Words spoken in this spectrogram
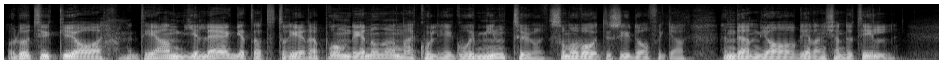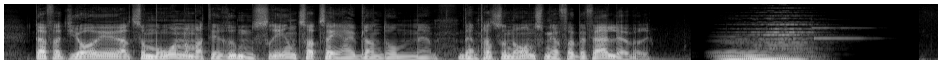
Och då tycker jag det är angeläget att ta reda på om det är några andra kollegor i min tur som har varit i Sydafrika än den jag redan kände till. Därför att jag är alltså mån om att det är rumsrent så att säga ibland de, eh, den personal som jag får befäl över.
